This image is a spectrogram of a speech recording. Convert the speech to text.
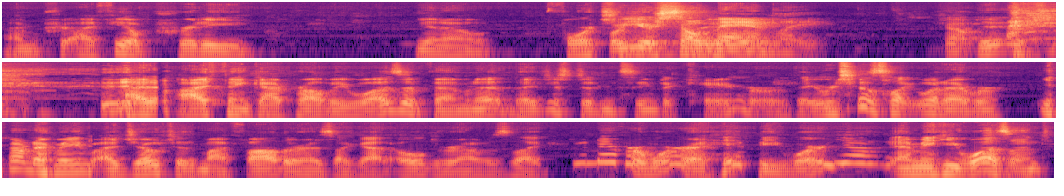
I'm. Pre- I feel pretty, you know, fortunate. Well, you're so manly. No. I, I think I probably was effeminate. They just didn't seem to care. They were just like, whatever. You know what I mean? I joked with my father as I got older. I was like, you never were a hippie, were you? I mean, he wasn't,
